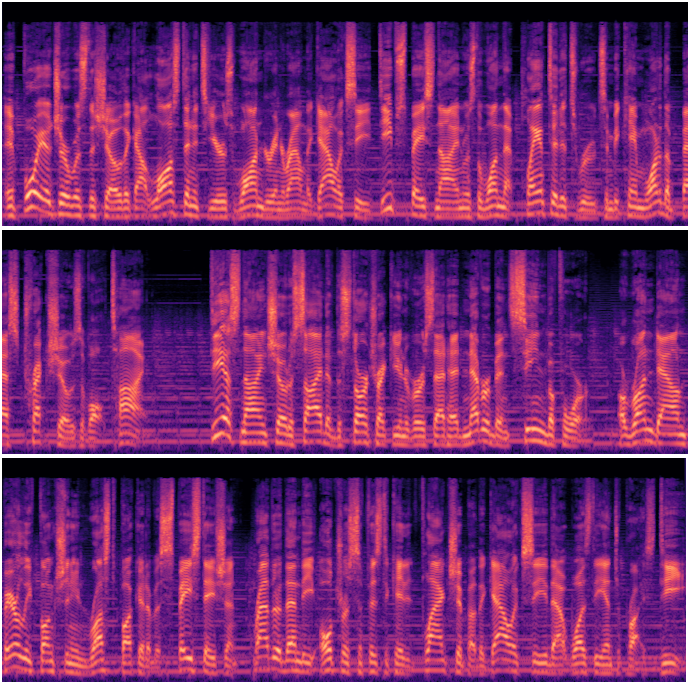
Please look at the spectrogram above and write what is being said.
If Voyager was the show that got lost in its years wandering around the galaxy, Deep Space Nine was the one that planted its roots and became one of the best Trek shows of all time. DS9 showed a side of the Star Trek universe that had never been seen before a rundown, barely functioning rust bucket of a space station, rather than the ultra sophisticated flagship of the galaxy that was the Enterprise D.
